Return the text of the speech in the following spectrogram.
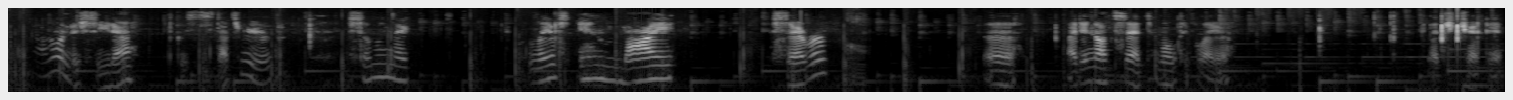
I don't want to see that. Because that's weird. Someone like lives in my server? Uh, I did not set multiplayer. Let's check it.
